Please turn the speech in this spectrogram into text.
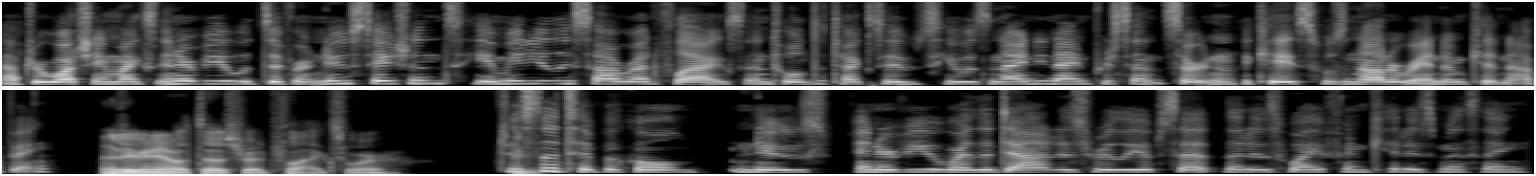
After watching Mike's interview with different news stations, he immediately saw red flags and told detectives he was 99% certain the case was not a random kidnapping. I don't even know what those red flags were. Just the typical news interview where the dad is really upset that his wife and kid is missing.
